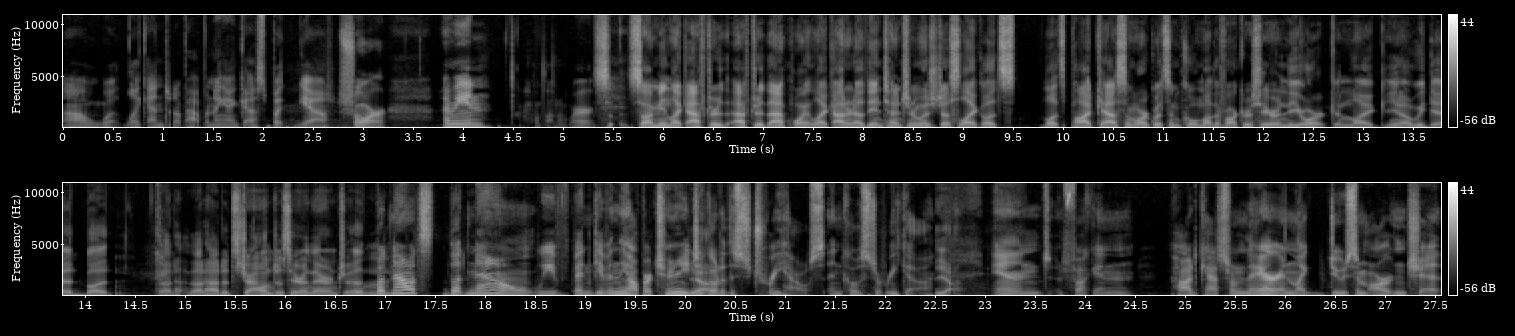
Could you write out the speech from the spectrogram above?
uh, what like ended up happening, I guess. But yeah, sure. I mean, hold on, where? so, so I mean, like after after that point, like I don't know, the intention was just like let's let's podcast and work with some cool motherfuckers here in New York, and like you know we did, but that that had its challenges here and there and shit. And But now it's but now we've been given the opportunity to go to this treehouse in Costa Rica yeah, and fucking podcast from there and like do some art and shit.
